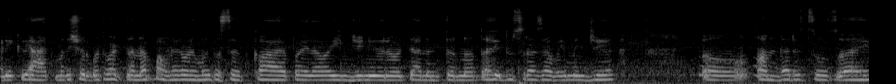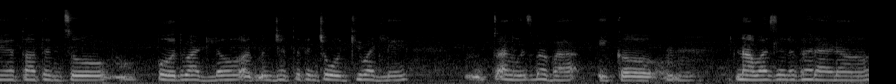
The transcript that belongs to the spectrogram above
आणि इकडे आतमध्ये शरबत वाटताना पाहुणे म्हणत असतात काय पहिला इंजिनियर त्यानंतर ना तर हे दुसरा जावं म्हणजे आमदाराचं जो आहे आता त्यांचं पद वाढलं म्हणजे आता त्यांच्या ओळखी वाढले. चांगलंच बाबा एक नावाजलेलं घराणं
